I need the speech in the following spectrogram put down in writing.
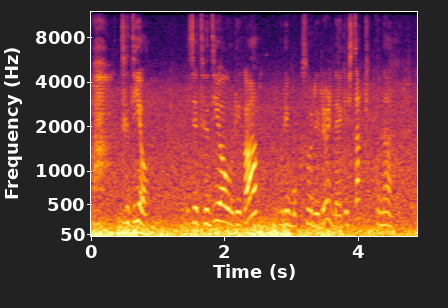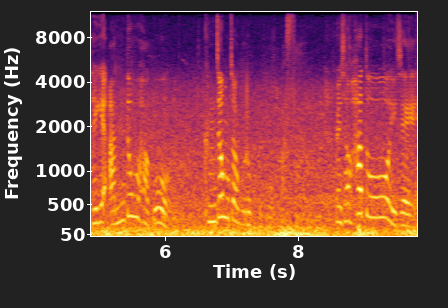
아, 드디어 이제 드디어 우리가 우리 목소리를 내기 시작했구나 되게 안도하고 긍정적으로 보고 왔어요. 그래서 하도 이제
